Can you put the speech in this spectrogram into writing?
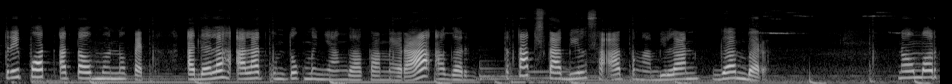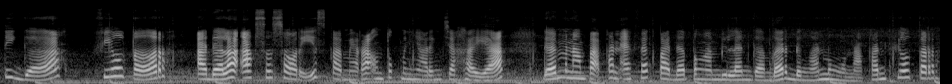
tripod atau monopod adalah alat untuk menyangga kamera agar tetap stabil saat pengambilan gambar. Nomor 3, filter adalah aksesoris kamera untuk menyaring cahaya dan menampakkan efek pada pengambilan gambar dengan menggunakan filter.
